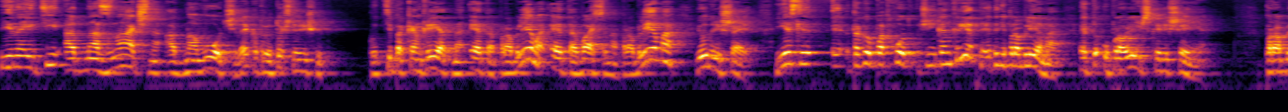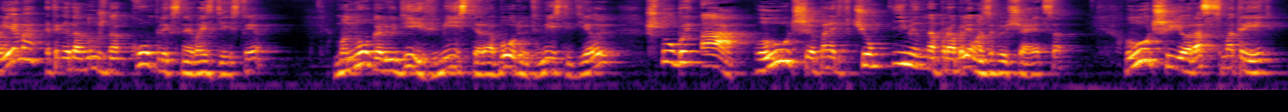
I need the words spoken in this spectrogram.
И найти однозначно одного человека, который точно решит. Вот типа конкретно эта проблема, это Васина проблема, и он решает. Если э, такой подход очень конкретный, это не проблема, это управленческое решение. Проблема – это когда нужно комплексное воздействие, много людей вместе работают, вместе делают, чтобы, а, лучше понять, в чем именно проблема заключается, лучше ее рассмотреть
